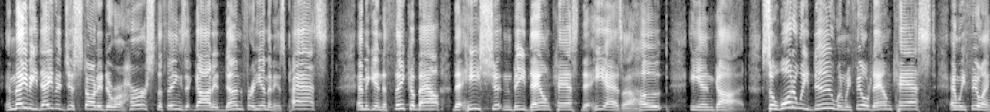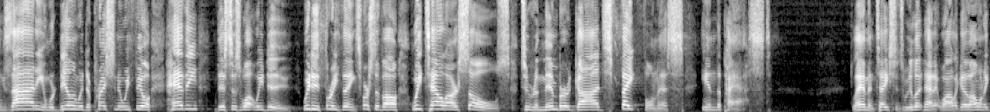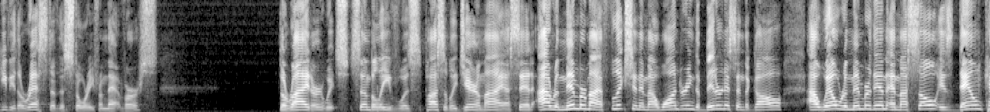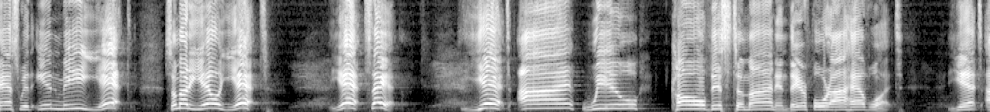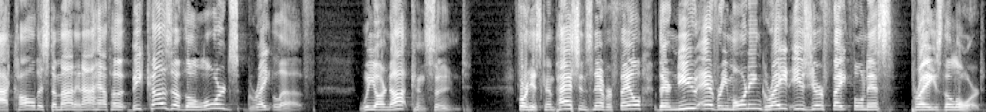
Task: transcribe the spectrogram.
And maybe David just started to rehearse the things that God had done for him in his past and begin to think about that he shouldn't be downcast, that he has a hope in God. So, what do we do when we feel downcast and we feel anxiety and we're dealing with depression and we feel heavy? This is what we do. We do three things. First of all, we tell our souls to remember God's faithfulness in the past. Lamentations, we looked at it a while ago. I want to give you the rest of the story from that verse. The writer, which some believe was possibly Jeremiah, said, I remember my affliction and my wandering, the bitterness and the gall. I well remember them, and my soul is downcast within me yet. Somebody yell, yet. Yet. yet. Say it. Yet. yet I will call this to mind, and therefore I have what? Yet I call this to mind and I have hope. Because of the Lord's great love, we are not consumed. For his compassions never fail. They're new every morning. Great is your faithfulness. Praise the Lord.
